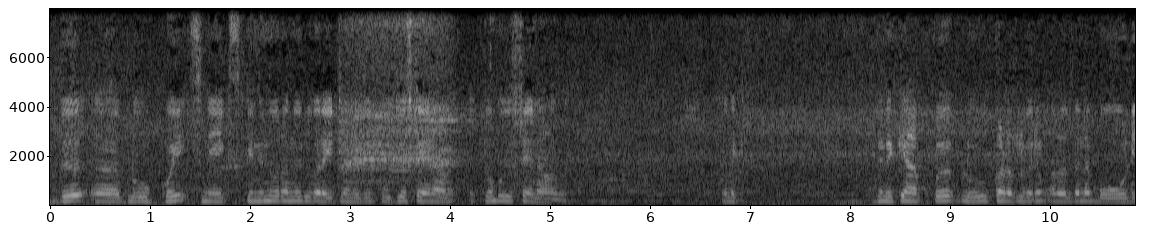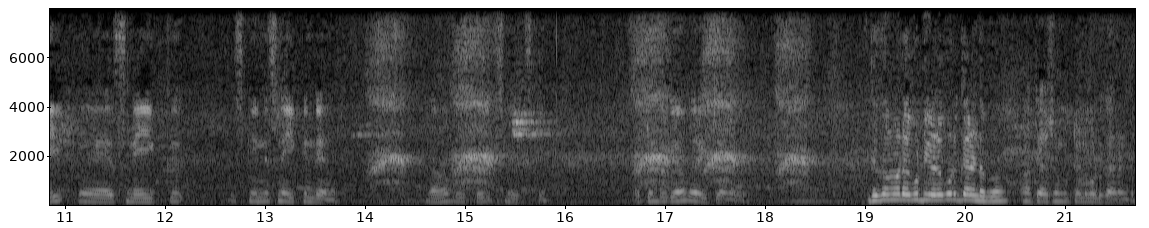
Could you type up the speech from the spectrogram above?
ഇത് ബ്ലൂ കോയ് സ്നേക്ക് സ്കിൻ എന്ന് പറയുന്ന ഒരു വെറൈറ്റി ആണ്. ഇത് പുതിയ സ്ട്രെയിനാണ് ഏറ്റവും പുതിയ സ്ട്രെയിനാണത് ഇതിന്റെ ഇതിന്റെ ക്യാപ്പ് ബ്ലൂ കളറിൽ വരും. അതുപോലെ തന്നെ ബോഡി സ്നേക്ക് സ്കിന്ന് സ്നേക്കിന്റെ ആണ് ഇതാണ് ബ്ലൂ സ്നേക്സ് സ്നേക്ക് സ്കിൻ ഏറ്റവും പുതിയ വെറൈറ്റി ആണത്. ഇതൊക്കെ നമ്മുടെ കുട്ടികൾ കൊടുക്കാനുണ്ട് ഇപ്പോൾ അത്യാവശ്യം കുട്ടികൾ കൊടുക്കാനുണ്ട്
